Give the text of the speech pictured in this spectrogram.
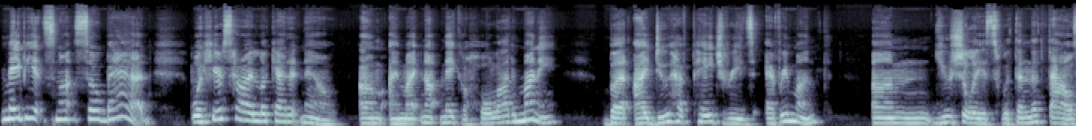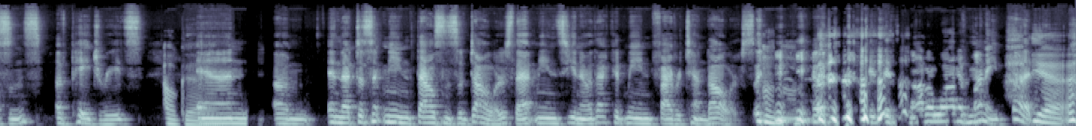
maybe it's not so bad. Well, here's how I look at it now. Um, I might not make a whole lot of money, but I do have page reads every month. Um, usually it's within the thousands of page reads Oh, good. and um, and that doesn't mean thousands of dollars. That means you know that could mean five or ten dollars. Mhm. you know, it, it's not a lot of money, but Yeah.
